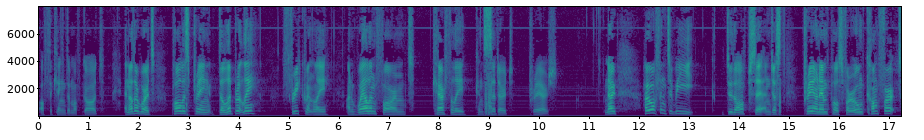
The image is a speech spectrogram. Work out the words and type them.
of the kingdom of God. In other words, Paul is praying deliberately, frequently, and well informed, carefully considered prayers. Now, how often do we do the opposite and just pray on impulse for our own comfort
